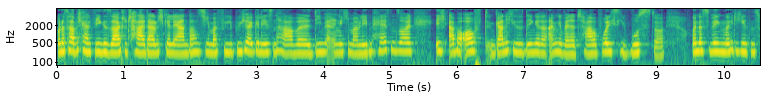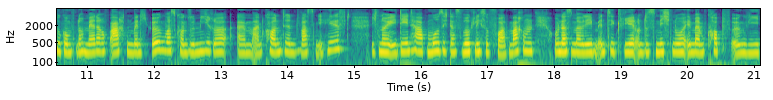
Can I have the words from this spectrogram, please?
Und das habe ich halt, wie gesagt, total dadurch gelernt, dass ich immer viele Bücher gelesen habe, die mir eigentlich in meinem Leben helfen sollen. Ich aber oft gar nicht diese Dinge dann angewendet habe, obwohl ich sie wusste. Und deswegen möchte ich jetzt in Zukunft noch mehr darauf achten, wenn ich irgendwas konsumiere ähm, an Content, was mir hilft, ich neue Ideen habe, muss ich das wirklich sofort machen und das in meinem Leben integrieren und es nicht nur in meinem Kopf irgendwie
